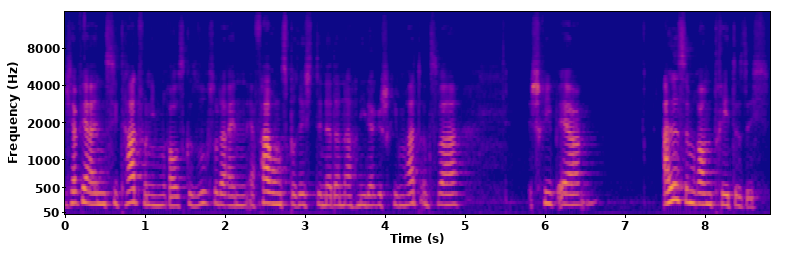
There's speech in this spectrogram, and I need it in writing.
ich habe hier ein Zitat von ihm rausgesucht oder einen Erfahrungsbericht, den er danach niedergeschrieben hat. Und zwar schrieb er, alles im Raum drehte sich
